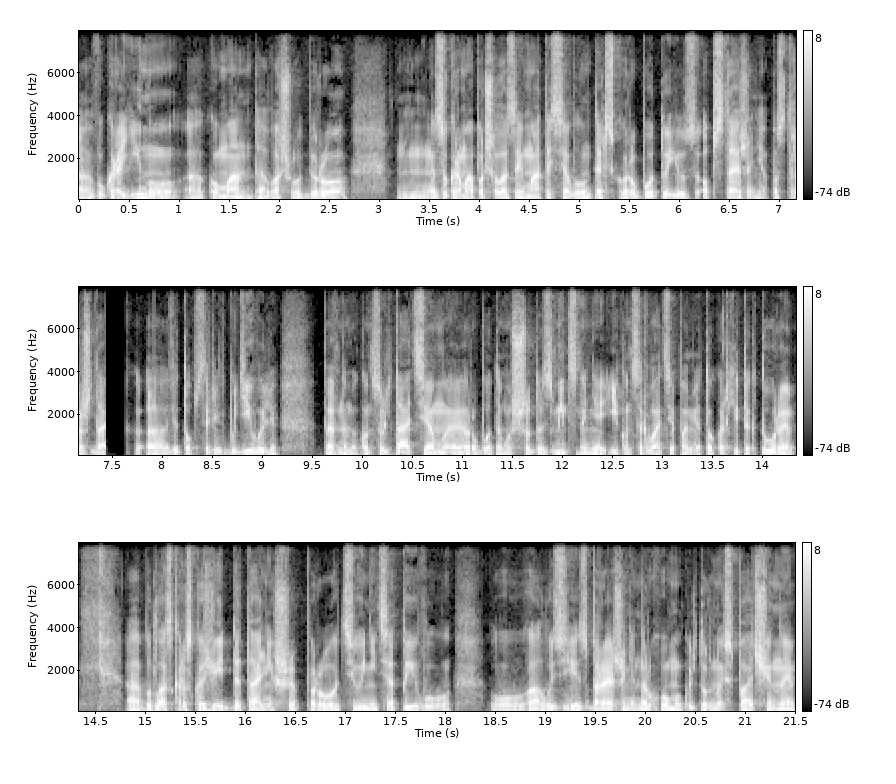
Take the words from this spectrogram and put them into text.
е, в Україну е, команда вашого бюро, зокрема, почала займатися волонтерською роботою з обстеження постраждалих е, від обстрілів будівель, певними консультаціями, роботами щодо зміцнення і консервації пам'яток архітектури. Е, Будь ласка, розкажіть детальніше про цю ініціативу у галузі збереження нерухомої культурної спадщини,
